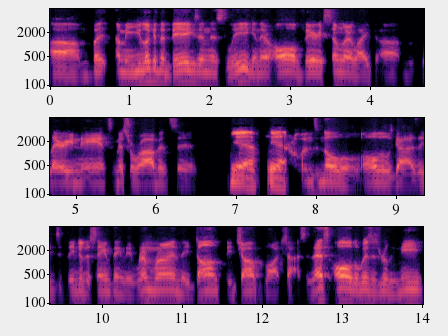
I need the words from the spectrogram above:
Um, but I mean, you look at the bigs in this league, and they're all very similar, like um, Larry Nance, Mitchell Robinson, yeah, yeah, Nerlens Noel, all those guys. They they do the same thing. They rim run, they dunk, they jump, block shots. And that's all the Wizards really need.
